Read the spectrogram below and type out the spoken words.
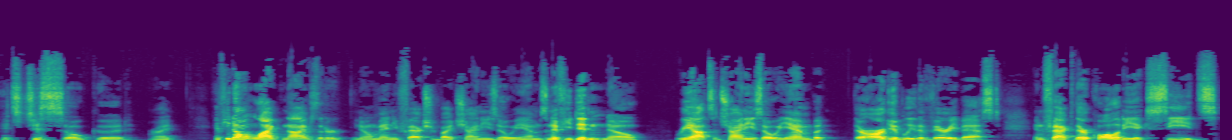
it's just so good, right? If you don't like knives that are, you know, manufactured by Chinese OEMs, and if you didn't know, Reate's a Chinese OEM, but they're arguably the very best. In fact, their quality exceeds,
